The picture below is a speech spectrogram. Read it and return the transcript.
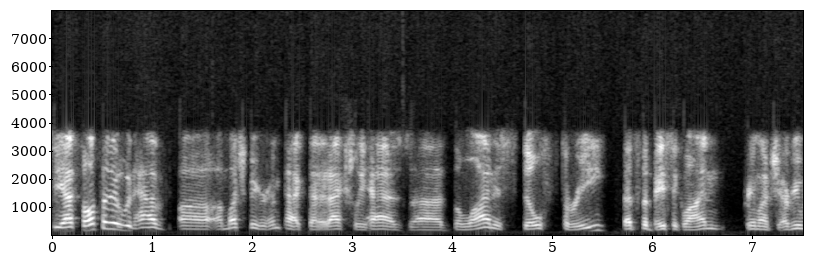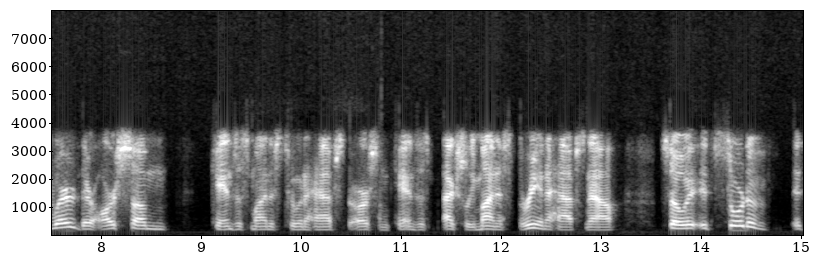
See, I thought that it would have uh, a much bigger impact than it actually has. Uh, the line is still three. That's the basic line pretty much everywhere. There are some Kansas minus two and a halfs. There are some Kansas actually minus three and a halfs now. So it's sort of it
